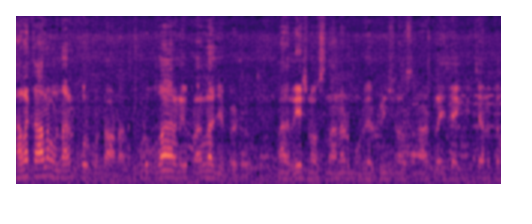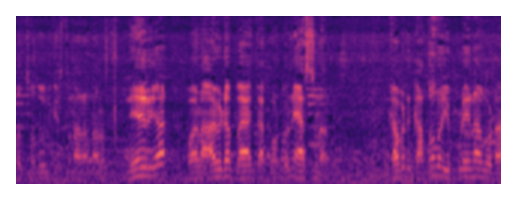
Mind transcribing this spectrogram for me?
కలకాలం ఉండాలని కోరుకుంటా ఉన్నారు. ఇప్పుడు ఉదాహరణకి ప్రహ్లాద్ చెప్పాడు నాకు రేషన్ వస్తుంది అన్నాడు మూడు వేలు పెన్షన్ వస్తున్నాడు ట్రై జాకెట్ ఇచ్చాను పిల్లలు చదువులకు ఇస్తున్నారు అన్నారు నేరుగా వాళ్ళ ఆవిడ బ్యాంక్ అకౌంట్లోనే వేస్తున్నారు. కాబట్టి గతంలో ఎప్పుడైనా కూడా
